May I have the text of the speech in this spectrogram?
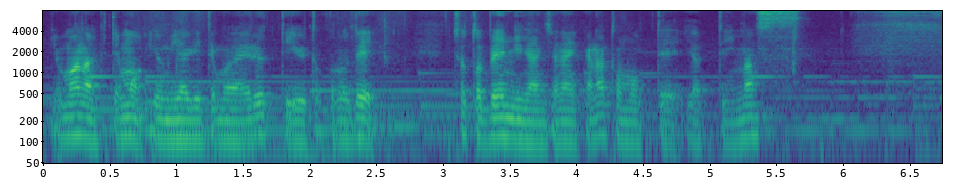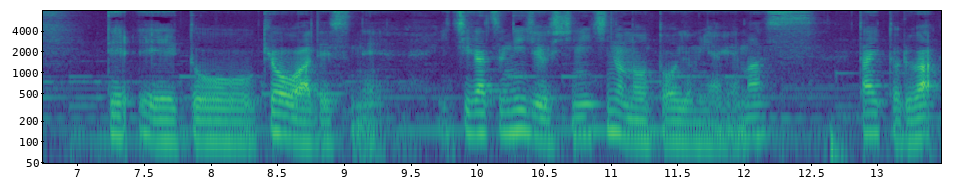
読まなくても読み上げてもらえるっていうところでちょっと便利なんじゃないかなと思ってやっています。でえっ、ー、と今日はですね1月27日のノートを読み上げます。タイトルは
